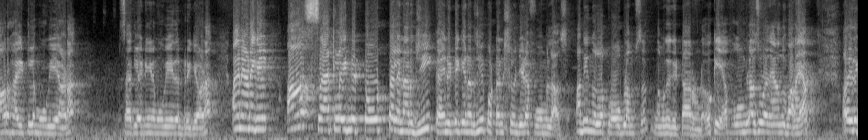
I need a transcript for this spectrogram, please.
ആറ് ഹൈറ്റിൽ മൂവ് ചെയ്യാണ്. സാറ്റലൈറ്റ് ഇങ്ങനെ മൂവ് ചെയ്തുകൊണ്ടിരിക്കുകയാണ് അങ്ങനെയാണെങ്കിൽ ആ സാറ്റലൈറ്റിന്റെ total energy kinetic energy potential എനർജിയുടെ ഫോമുലാസ് അതിൽ നിന്നുള്ള പ്രോബ്ലംസ് നമുക്ക് കിട്ടാറുണ്ട്. ഓക്കെ ആ ഫോമുലാസ് കൂടെ ഞാനൊന്ന് പറയാം. അതായത്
